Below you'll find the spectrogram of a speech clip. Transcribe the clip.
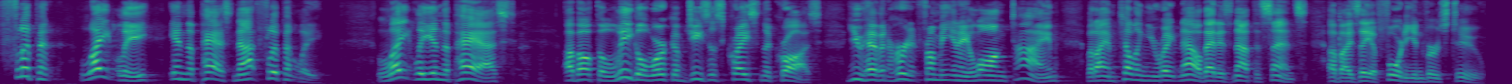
flippant, lightly in the past, not flippantly, lightly in the past about the legal work of Jesus Christ and the cross. You haven't heard it from me in a long time, but I am telling you right now that is not the sense of Isaiah 40 in verse 2.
